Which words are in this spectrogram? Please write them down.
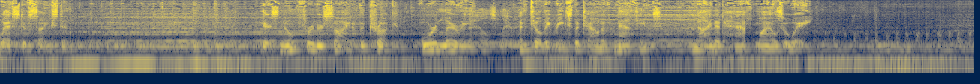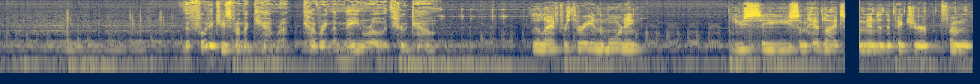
west of Sikeston. There's no further sign of the truck or Larry until they reach the town of Matthews, nine and a half miles away. Is from a camera covering the main road through town. A little after three in the morning, you see some headlights come into the picture from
